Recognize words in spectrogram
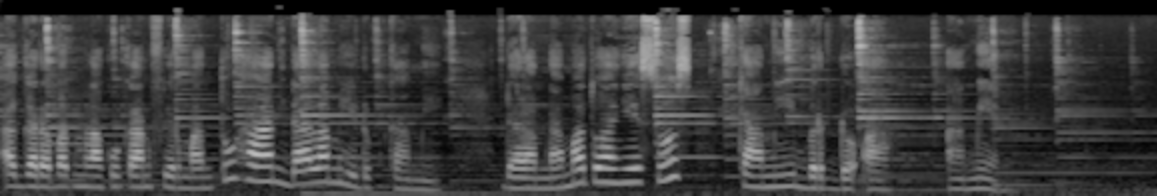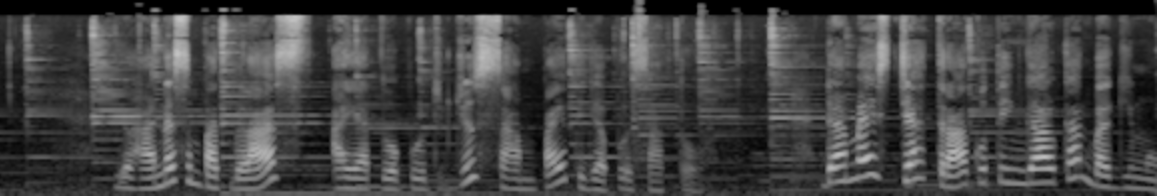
agar dapat melakukan firman Tuhan dalam hidup kami. Dalam nama Tuhan Yesus kami berdoa. Amin. Yohanes 14 ayat 27 sampai 31. Damai sejahtera kutinggalkan bagimu.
